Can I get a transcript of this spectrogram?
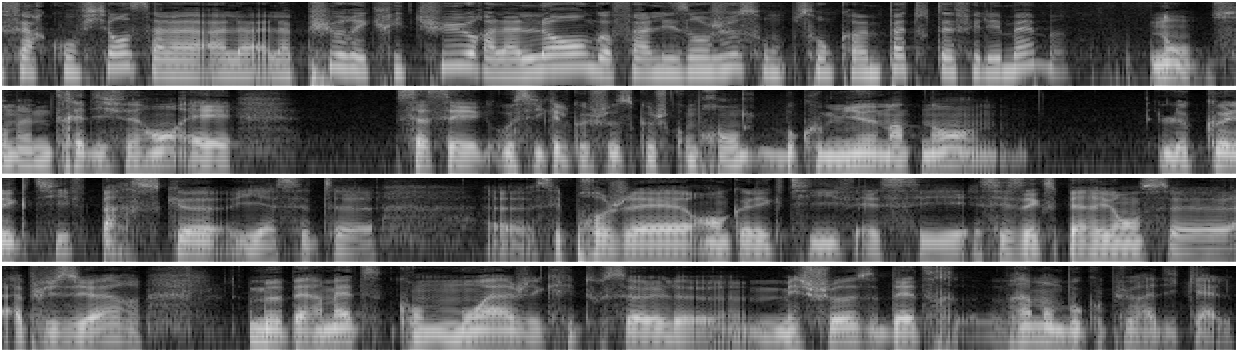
faire confiance à la, pure écriture, à la langue, enfin, les enjeux sont, sont quand même pas tout à fait les mêmes. Non, sont même très différents, et ça, c'est aussi quelque chose que je comprends beaucoup mieux maintenant le collectif parce qu'il y a euh, euh, ces projets en collectif et ces, ces expériences euh, à plusieurs me permettent, quand moi j'écris tout seul mes choses, d'être vraiment beaucoup plus radical.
